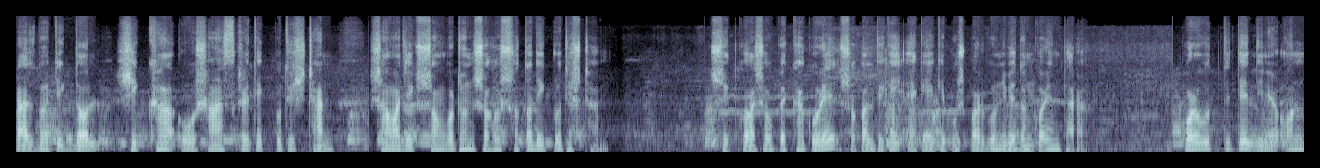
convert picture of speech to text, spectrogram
রাজনৈতিক দল, শিক্ষা ও সাংস্কৃতিক প্রতিষ্ঠান, সামাজিক সংগঠন সহ শতাধিক প্রতিষ্ঠান। শীত কুয়াশা উপেক্ষা করে সকাল থেকেই একে একে পুষ্পার্ঘ্য নিবেদন করেন তারা। পরবর্তীতে দিনের অন্য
